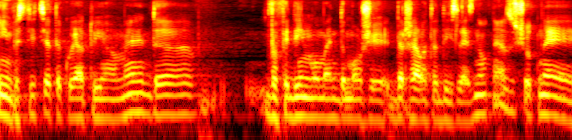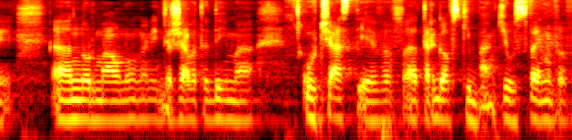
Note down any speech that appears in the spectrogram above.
инвестицията, която имаме, да в един момент да може държавата да излезне от нея, защото не е а, нормално нали, държавата да има участие в а, търговски банки, освен в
